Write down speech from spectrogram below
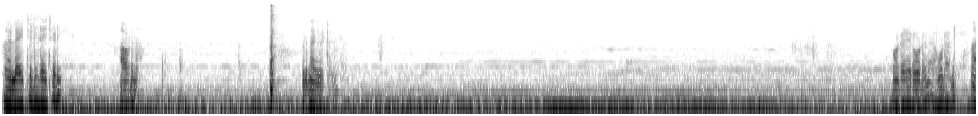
ആ ലൈറ്റ് അടി ലൈറ്റ് അടി. അവിടെ നിന്നാ ഇവിടുന്നാ കേട്ടത്. അങ്ങോട്ടാണ് റോഡ് അങ്ങോട്ടാണ്. ആ.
